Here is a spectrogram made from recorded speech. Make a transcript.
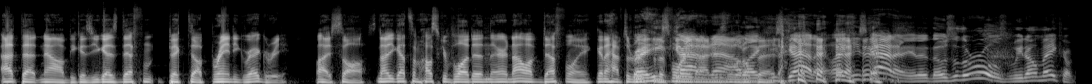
at that now because you guys definitely picked up Randy Gregory. I saw. So now you got some Husker blood in there. Now I'm definitely gonna have to root Right, for the got 49ers a little like, bit. He's got it. Like he's got it. Those are the rules. We don't make them.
